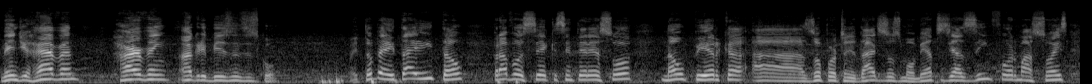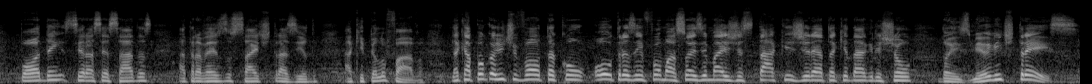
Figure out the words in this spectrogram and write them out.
vem de Heaven, Harvard Agribusiness School. Muito bem, tá aí então. Para você que se interessou, não perca as oportunidades, os momentos e as informações podem ser acessadas através do site trazido aqui pelo Fava. Daqui a pouco a gente volta com outras informações e mais destaques direto aqui da AgriShow 2023.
